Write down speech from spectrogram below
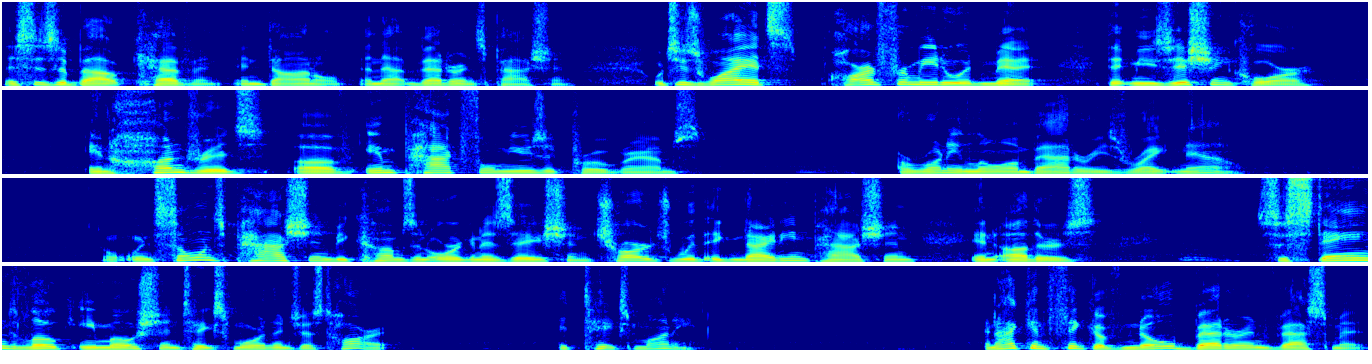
This is about Kevin and Donald and that veteran's passion, which is why it's hard for me to admit that MusicianCorps in hundreds of impactful music programs are running low on batteries right now. When someone's passion becomes an organization charged with igniting passion in others, sustained loc emotion takes more than just heart, it takes money. And I can think of no better investment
